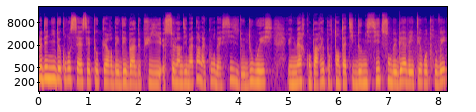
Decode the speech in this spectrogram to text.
Le déni de grossesse est au cœur des débats depuis ce lundi matin. La cour d'assises de Douai. Une mère comparée pour tentative d'homicide. Son bébé avait été retrouvé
